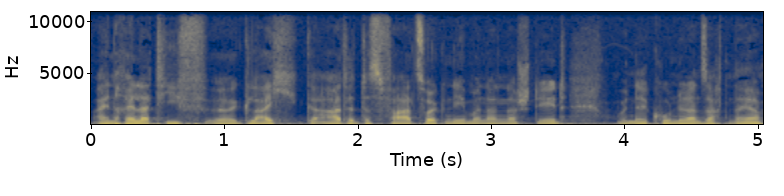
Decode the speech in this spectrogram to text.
ein relativ äh, gleich geartetes Fahrzeug nebeneinander steht. Und wenn der Kunde dann sagt, naja,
